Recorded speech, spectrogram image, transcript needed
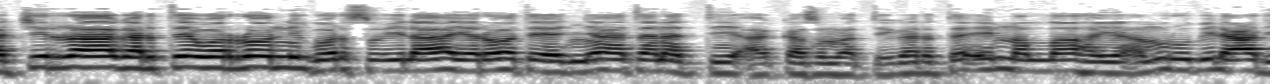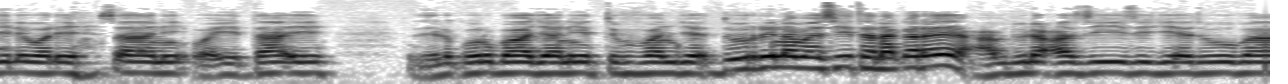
achirraa gartee warroonni gorsu ilaa yeroo teenyaa tanatti akkasumatti garte inna allaha ya'muru bilcadli walihsaani wa itaa'i dilqurbaa janiitti fufan jee durri nama isii tana qara'e cabdulcaziizi jee duuba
